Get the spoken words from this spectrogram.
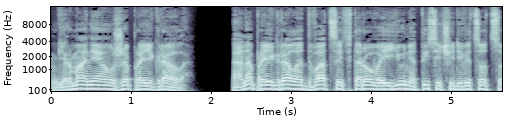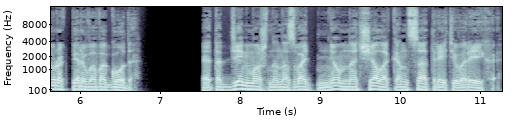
Германия уже проиграла. Она проиграла 22 июня 1941 года. Этот день можно назвать днем начала конца Третьего рейха.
